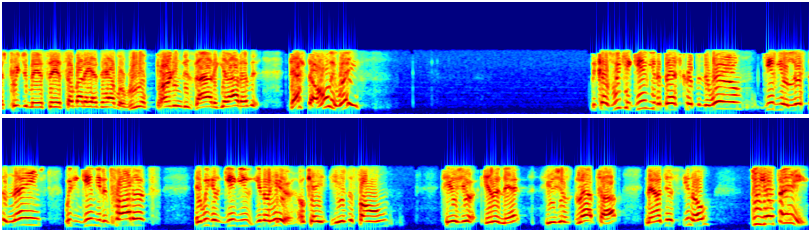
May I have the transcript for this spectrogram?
as Preacher Man says, somebody has to have a real burning desire to get out of it, that's the only way. Because we can give you the best script in the world, give you a list of names, we can give you the products, and we can give you, you know, here, okay, here's the phone, here's your internet, here's your laptop. Now just, you know, do your thing.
